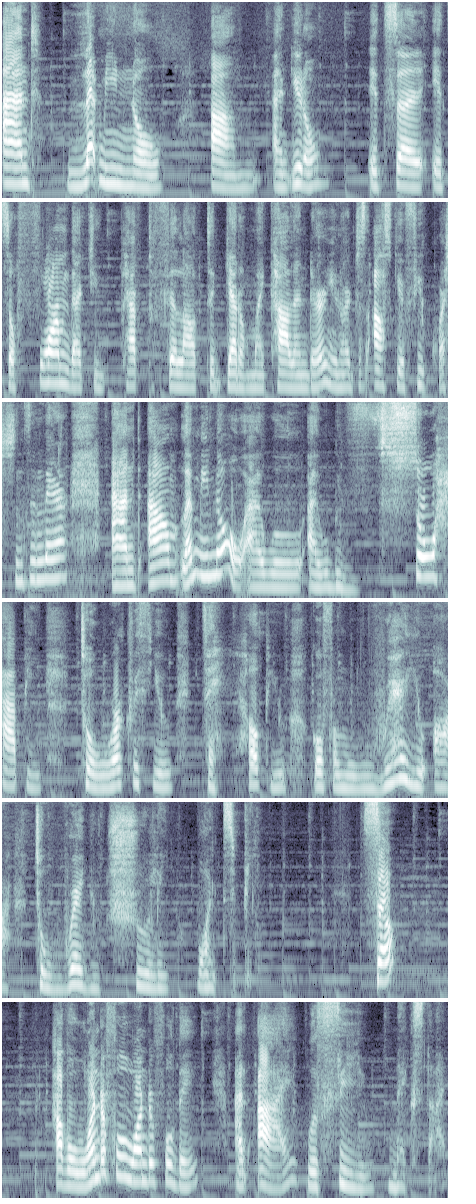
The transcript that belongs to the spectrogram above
and let me know. Um, and you know, it's a it's a form that you have to fill out to get on my calendar. You know, I just ask you a few questions in there, and um, let me know. I will I will be so happy to work with you to help you go from where you are to where you truly want to be. So, have a wonderful, wonderful day, and I will see you next time.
